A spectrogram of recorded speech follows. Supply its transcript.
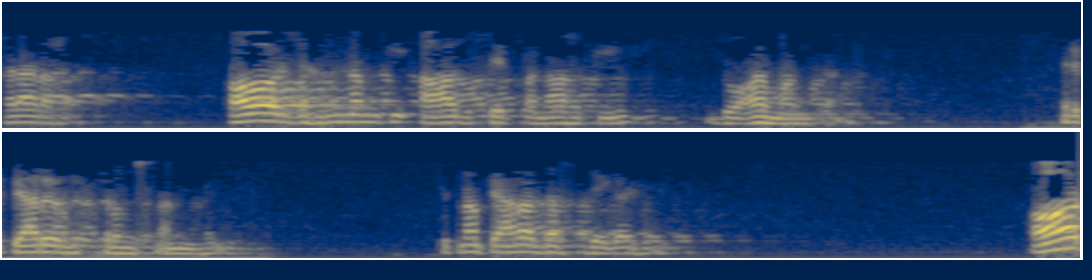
کھڑا رہا اور جہنم کی آگ سے پناہ کی دعا مانگتا میرے پیارے اور محترم اسلامی بھائی، کتنا پیارا درس دے گئے ہیں۔ اور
